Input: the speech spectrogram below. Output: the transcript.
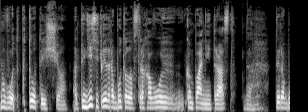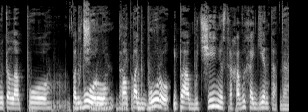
Вот, кто-то еще. А ты 10 лет работала в страховой компании Траст. Да. Ты работала по подбору, да, по, и по подбору и по обучению страховых агентов. Да.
